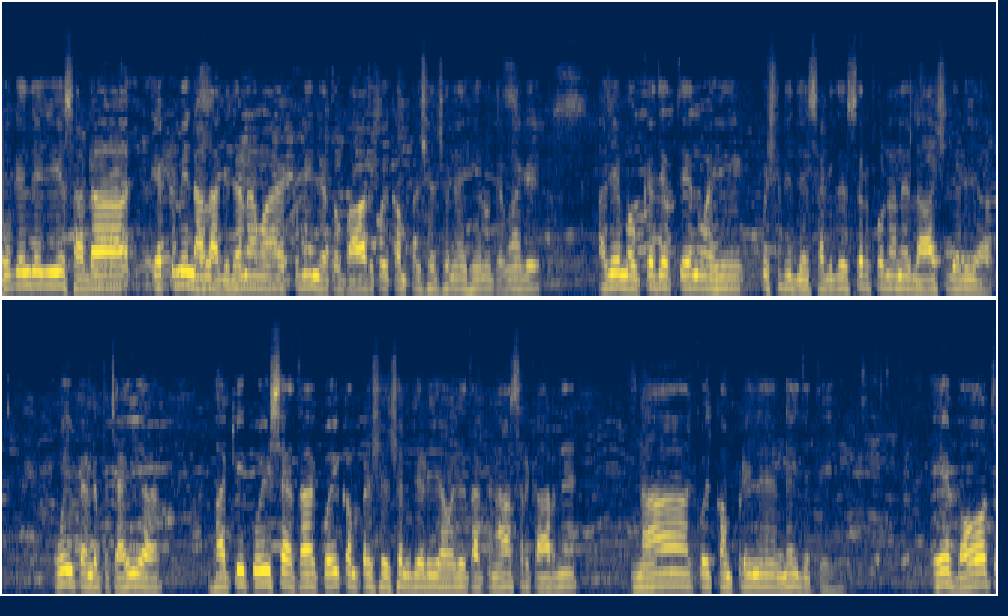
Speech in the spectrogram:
ਉਹ ਕਹਿੰਦੇ ਜੀ, ਇਹ ਸਾਡਾ 1 ਮਹੀਨਾ ਲੱਗ ਜਾਣਾ ਵਾ 1 ਮਹੀਨੇ ਤੋਂ ਬਾਅਦ ਕੋਈ ਕੰਪਨਸੇਸ਼ਨ ਅਸੀਂ ਇਹਨੂੰ ਦੇਵਾਂਗੇ। ਅਜੇ ਮੌਕੇ ਦੇ ਉੱਤੇ ਇਹਨੂੰ ਅਸੀਂ ਕੁਛ ਨਹੀਂ ਦੇ ਸਕਦੇ, ਸਿਰਫ ਉਹਨਾਂ ਨੇ ਲਾਸ਼ ਜਿਹੜੀ ਆ, ਉਹ ਹੀ ਪਿੰਡ ਪਹੁੰਚਾਈ ਆ। ਬਾਕੀ ਕੋਈ ਸਹਾਇਤਾ, ਕੋਈ ਕੰਪਨਸੇਸ਼ਨ ਜਿਹੜੀ ਆ, ਅਜੇ ਤੱਕ ਨਾ ਸਰਕਾਰ ਨੇ, ਨਾ ਕੋਈ ਕੰਪਨੀ ਨੇ ਨਹੀਂ ਦਿੱਤੀ। ਇਹ ਬਹੁਤ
